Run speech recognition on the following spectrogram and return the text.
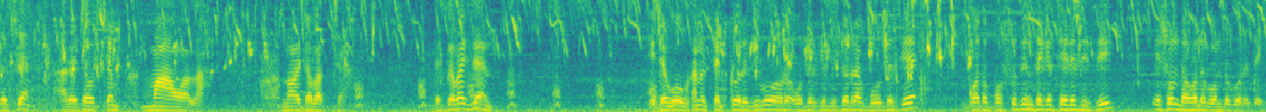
দেখছেন? আর এটা হচ্ছে মাওয়ালা। নয়টা বাচ্চা। দেখতে পাইছেন? এটাকে ওখানে সেট করে দিব, ওরা ওদেরকে ভিতরে রাখব। ওদেরকে গত পরশু দিন থেকে ছেড়ে দিছি। এ সন্ধ্যা হলে বন্ধ করে দেই।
